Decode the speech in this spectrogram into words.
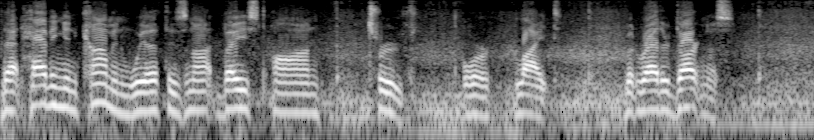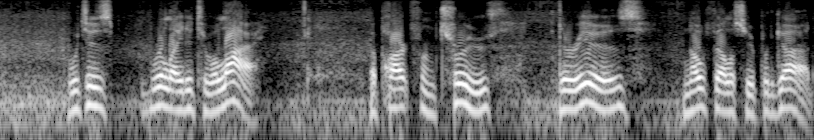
that having in common with is not based on truth or light, but rather darkness, which is related to a lie. Apart from truth, there is no fellowship with God.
